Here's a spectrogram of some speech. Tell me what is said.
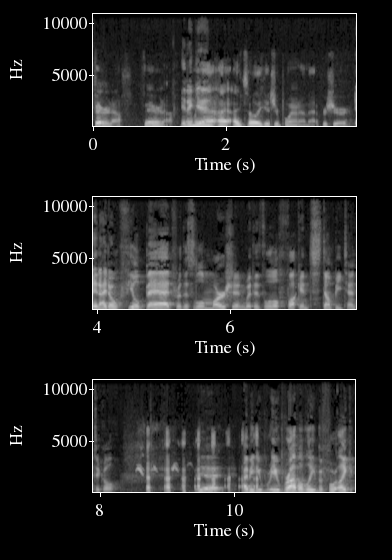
Fair enough. Fair enough. And I again, mean, I, I, totally get your point on that for sure. And I don't feel bad for this little Martian with his little fucking stumpy tentacle. yeah, I mean, you you probably before like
